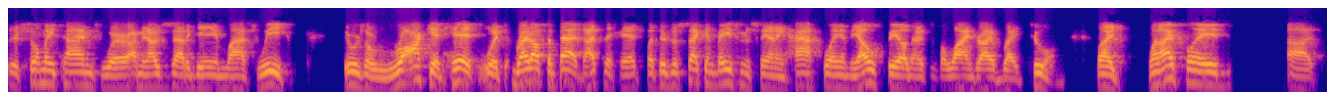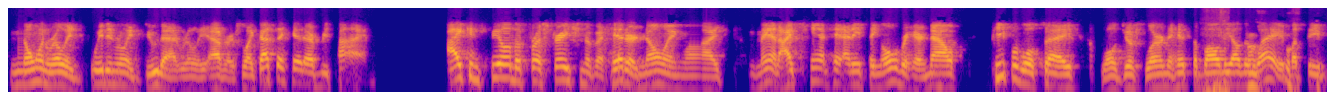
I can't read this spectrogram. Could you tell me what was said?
there's so many times where, I mean, I was just at a game last week. There was a rocket hit, which right off the bat, that's a hit, but there's a second baseman standing halfway in the outfield and it's just a line drive right to him. Like when I played, uh, no one really, we didn't really do that really ever. So like that's a hit every time. I can feel the frustration of a hitter knowing like, man, I can't hit anything over here. Now, people will say, well, just learn to hit the ball the other way. But the,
